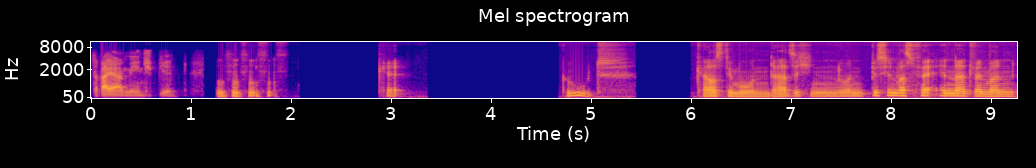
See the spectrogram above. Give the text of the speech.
drei Armeen spielen. okay. Gut. Chaos-Dämonen. Da hat sich nur ein bisschen was verändert, wenn man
